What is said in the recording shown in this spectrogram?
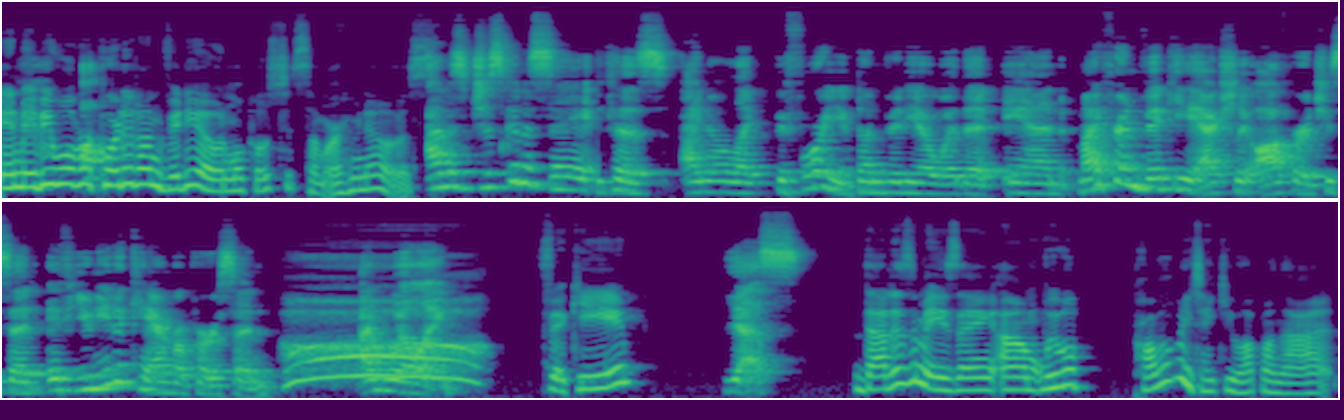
And maybe we'll record it on video and we'll post it somewhere. Who knows? I was just gonna say because I know like before you've done video with it, and my friend Vicky actually offered. She said, if you need a camera person, I'm willing. Vicky, Yes. that is amazing. Um, we will probably take you up on that.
